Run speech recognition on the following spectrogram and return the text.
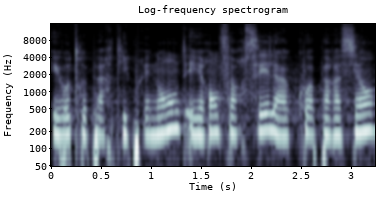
et autres parties prenantes et renforcer la coopération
